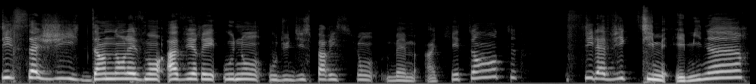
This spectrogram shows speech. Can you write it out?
S'il s'agit d'un enlèvement avéré ou non ou d'une disparition même inquiétante, si la victime est mineure,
